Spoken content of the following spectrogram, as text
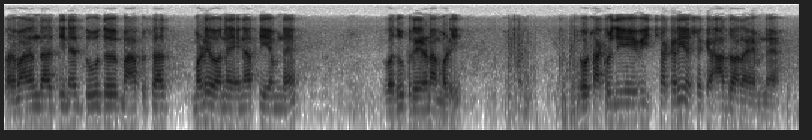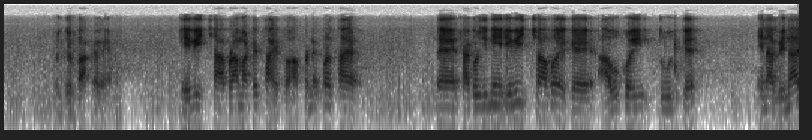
પરમાનંદાસજીને દૂધ, મહાપ્રસાદ મળ્યો અને એનાથી એમને વધુ પ્રેરણા મળી. તો ઠાકોરજી એવી ઈચ્છા કરી હશે કે આ દ્વારા એમને કૃપા કરે. એવી ઈચ્છા આપણા માટે થાય તો આપણને પણ થાય. ને ઠાકોરજીની એવી ઈચ્છા હોય કે આવું કોઈ દૂધ કે એના વિના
